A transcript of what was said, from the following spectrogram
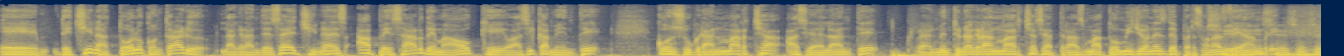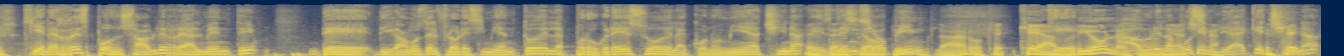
eh, de China. Todo lo contrario, la grandeza de China es a pesar de Mao, que básicamente con su gran marcha hacia adelante, realmente una gran marcha hacia atrás, mató millones de personas Sí, de hambre. sí. Quien es responsable realmente de, digamos, del florecimiento, del progreso de la economía china Es es Deng Xiaoping. claro, que, que abrió la abre la posibilidad china. de que Es China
